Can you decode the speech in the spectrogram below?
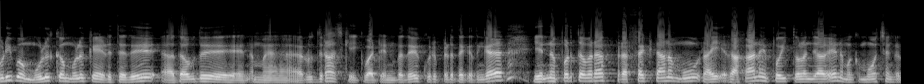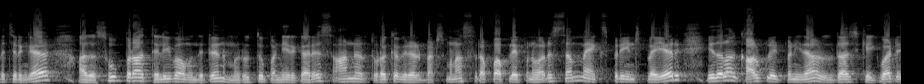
முடிவை முழுக்க முழுக்க எடுத்தது அதாவது நம்ம ருத்ராஜ் கேக்வாட் என்பது குறிப்பிடத்தக்கது. குறிப்பிடத்தக்கதுங்க என்னை பொறுத்தவரை பெர்ஃபெக்டான மூ ரை ரகானை போய் தொலைஞ்சாலே நமக்கு மோச்சம் கிடச்சிருங்க. அதை சூப்பராக தெளிவாக வந்துட்டு நம்ம ருத்து பண்ணியிருக்காரு. சானர் தொடக்க வீரர் பேட்ஸ்மனாக சிறப்பாக ப்ளே பண்ணுவார். செம்ம எக்ஸ்பீரியன்ஸ் பிளேயர் இதெல்லாம் கால்குலேட் பண்ணி தான் ருத்ராஜ் கேக்வாட்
